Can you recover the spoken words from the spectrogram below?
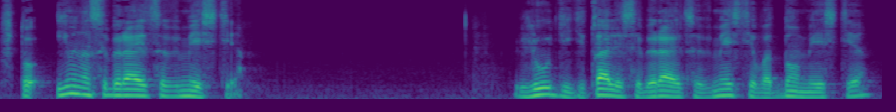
Что именно собирается вместе. Люди, детали собираются вместе в одном месте –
